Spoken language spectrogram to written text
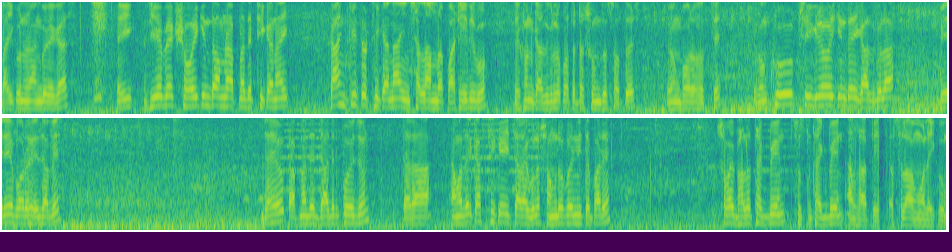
বাইকুনুর আঙ্গুরের গাছ। এই জিও ব্যাগ সহই কিন্তু আমরা আপনাদের ঠিকানায়, কাঙ্ক্ষিত ঠিকানা ইনশাল্লাহ আমরা পাঠিয়ে দিব। দেখুন গাছগুলো কতটা সুন্দর, সতেজ এবং বড় হচ্ছে। এবং খুব শীঘ্রই কিন্তু এই গাছগুলা বেড়ে বড় হয়ে যাবে। যাই হোক, আপনাদের যাদের প্রয়োজন, তারা আমাদের কাছ থেকে এই চারাগুলো সংগ্রহ করে নিতে পারেন। সবাই ভালো থাকবেন, সুস্থ থাকবেন। আল্লাহ হাফিজ। আসসালামু আলাইকুম।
